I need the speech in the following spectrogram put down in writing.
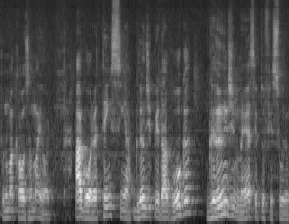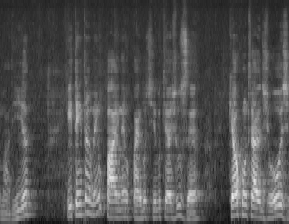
por uma causa maior. Agora, tem sim a grande pedagoga, grande mestre e professora Maria, e tem também o pai, né, o pai adotivo, que é José, que ao contrário de hoje,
